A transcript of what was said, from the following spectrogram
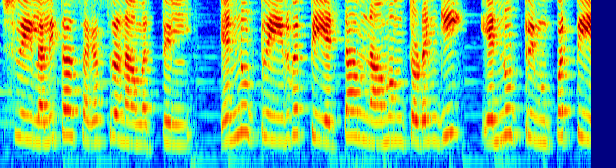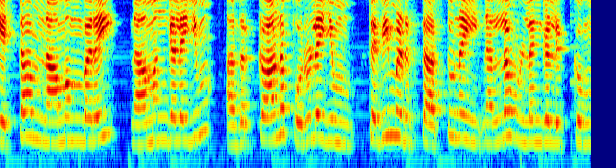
ஸ்ரீ லலிதா சகஸ்ரநாமத்தில் எண்ணூற்றி இருபத்தி எட்டாம் நாமம் தொடங்கி எண்ணூற்றி முப்பத்தி எட்டாம் நாமம் வரை நாமங்களையும் அதற்கான பொருளையும் செவிமடுத்த அத்துணை நல்ல உள்ளங்களுக்கும்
